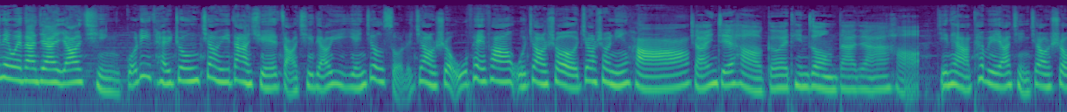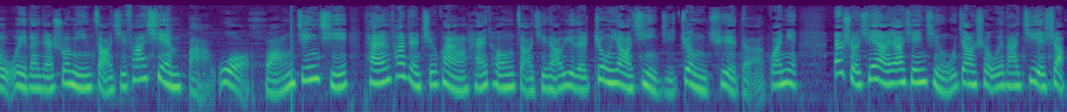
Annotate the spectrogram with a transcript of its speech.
今天为大家邀请国立台中教育大学早期疗愈研究所的教授吴佩芳吴教授，教授您好，小英姐好，各位听众大家好。今天啊，特别邀请教授为大家说明早期发现、把握黄金期，谈发展迟缓孩童早期疗愈的重要性以及正确的观念。那首先啊，要先请吴教授为大家介绍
